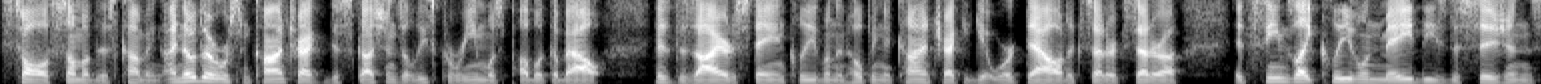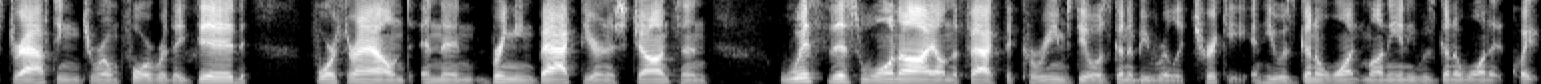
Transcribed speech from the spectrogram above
saw some of this coming. I know there were some contract discussions, at least Kareem was public about his desire to stay in Cleveland and hoping a contract could get worked out, et cetera, et cetera. It seems like Cleveland made these decisions drafting Jerome Ford where they did, fourth round, and then bringing back D'Ernest Johnson with this one eye on the fact that Kareem's deal was going to be really tricky and he was going to want money and he was going to want it quick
